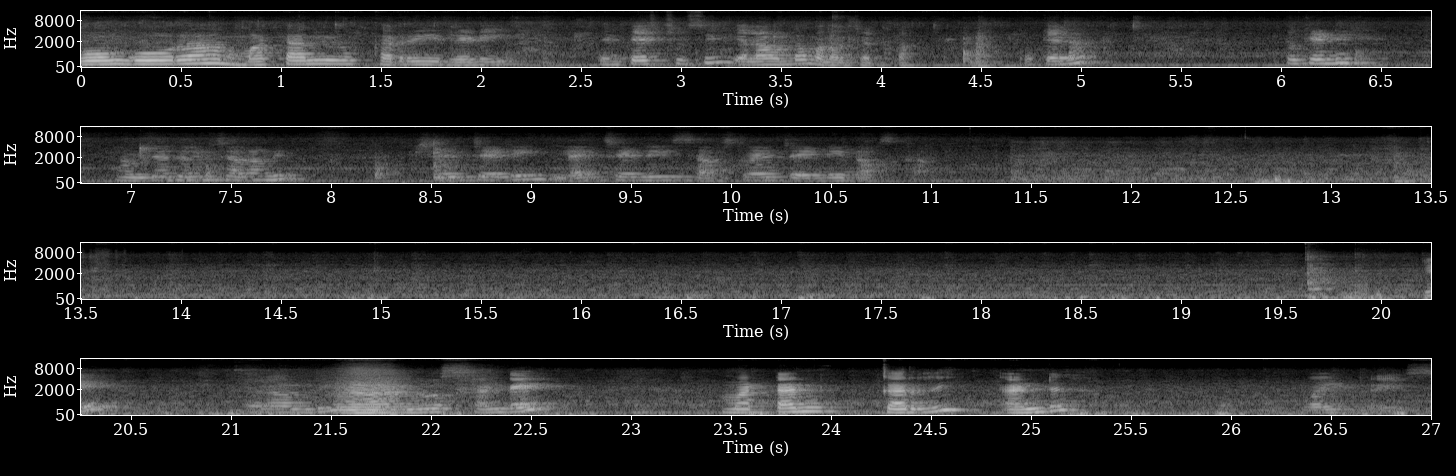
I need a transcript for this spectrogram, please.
గోంగూర మటన్ కర్రీ రెడీ. తింటే టేస్ట్ చూసి ఎలా ఉందో మనం చెప్తాం. ఓకేనా? ఓకే అండి. నా తెలుగు ఛానల్ని షేర్ చేయండి లైక్ చేయండి సబ్స్క్రైబ్ చేయండి నమస్కారం. ఓకే ఎలా ఉంది? ఈరోజు Sunday mutton curry and white rice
